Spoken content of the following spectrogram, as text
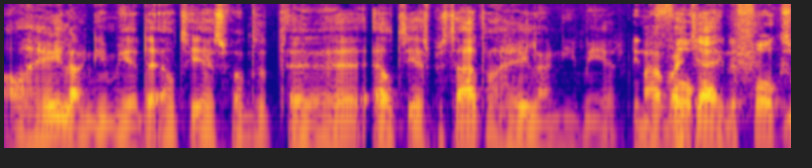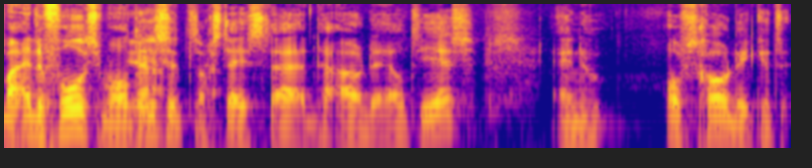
al heel lang niet meer de LTS, want het uh, LTS bestaat al heel lang niet meer. In maar wat jij, in de volksmond. maar in de volksmond Ja. is het nog steeds de, de oude LTS. En ofschoon ik het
